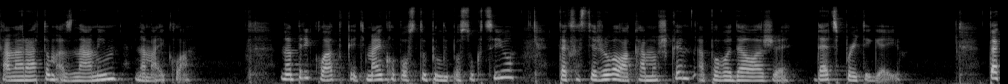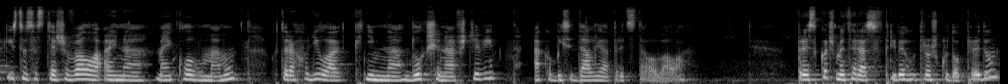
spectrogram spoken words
kamarátom a známym na Michaela. Napríklad, keď Michael postúpili po sukciu, tak sa stiažovala kamoške a povedala, že that's pretty gay. Takisto sa stiažovala aj na Michaelovú mamu, ktorá chodila k ním na dlhšie návštevy, ako by si Dalia predstavovala. Preskočme teraz v príbehu trošku dopredu,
